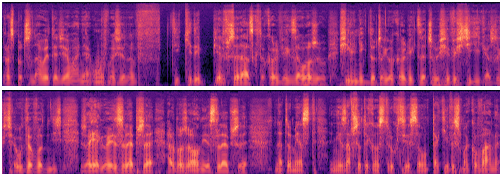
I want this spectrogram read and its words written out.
rozpoczynały te działania. Umówmy się, no, w- kiedy pierwszy raz ktokolwiek założył silnik do czegokolwiek, to zaczęły się wyścigi. Każdy chciał udowodnić, że jego jest lepsze albo że on jest lepszy. Natomiast nie zawsze te konstrukcje są takie wysmakowane.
